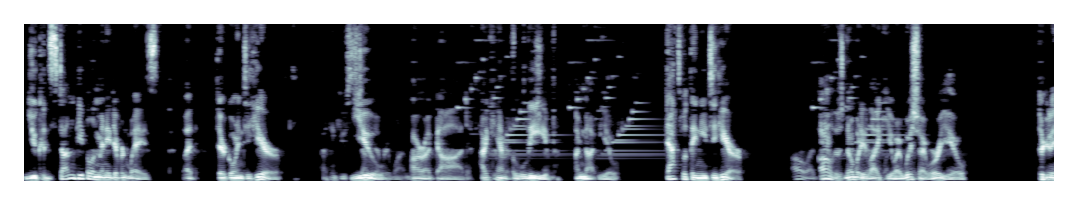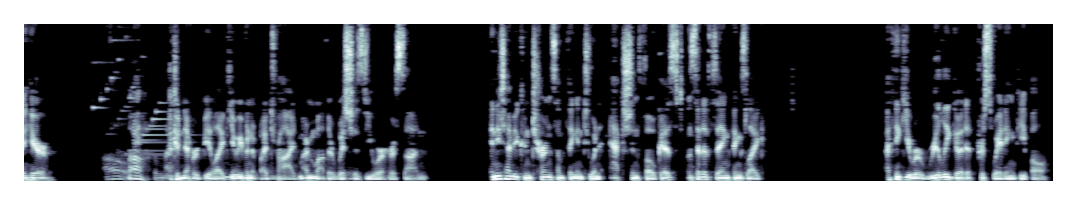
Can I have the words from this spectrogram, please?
You could stun people in many different ways, but they're going to hear, I think you you everyone. are a god. I can't believe I'm not you. That's what they need to hear. Oh, oh, there's nobody like you. I wish I were you. They're going to hear, oh, oh, I could never be like you, even if I mm. tried. My mother wishes you were her son. Anytime you can turn something into an action focused, instead of saying things like, I think you were really good at persuading people.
